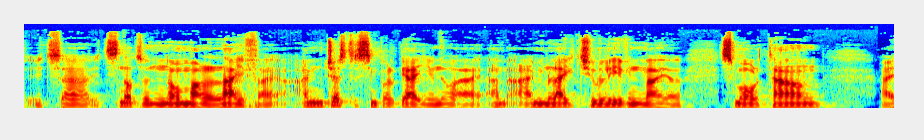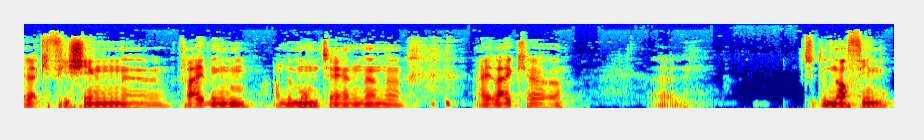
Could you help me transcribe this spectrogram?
it's uh, it's not the normal life. I, am just a simple guy, you know. I, I'm I'm like to live in my uh, small town. I like fishing, uh, climbing on the mountain, and uh, I like uh, uh, to do nothing.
